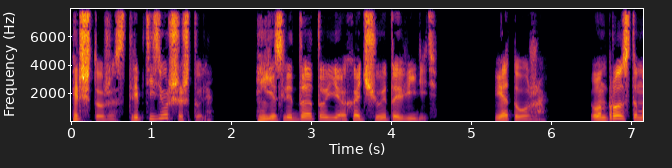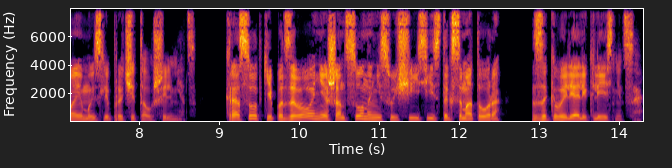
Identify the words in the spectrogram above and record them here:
Это что же, стриптизерши, что ли? Если да, то я хочу это видеть. Я тоже. Он просто мои мысли прочитал, шельмец. Красотки, под завывание шансона, несущиеся из таксомотора, заковыляли к лестнице.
